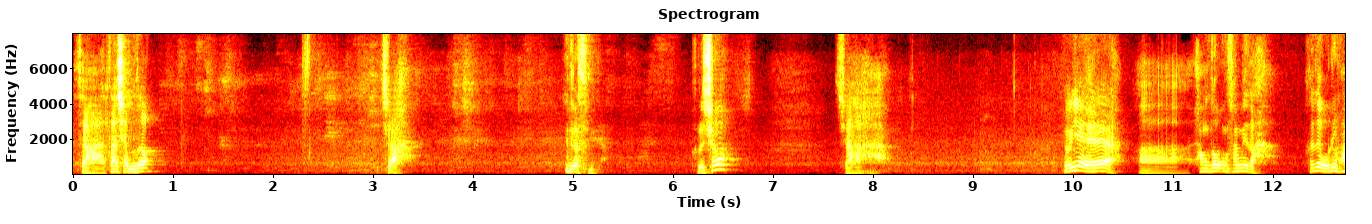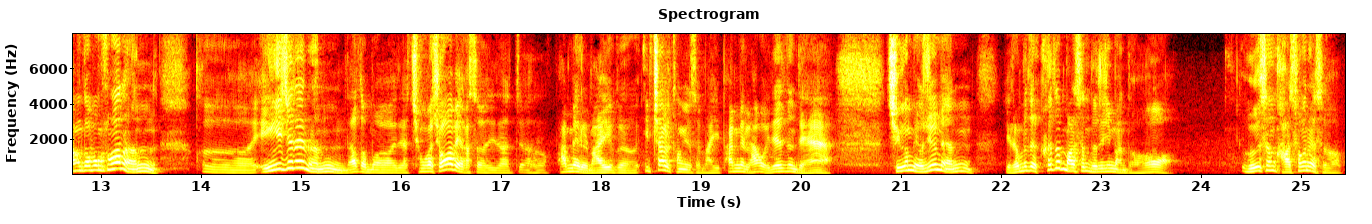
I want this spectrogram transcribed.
자, 다시 한 번 더. 자, 이렇습니다. 그렇죠? 자, 요게, 아, 황도봉사입니다. 근데 우리 황도봉송화는, 어, 예전에는 나도 뭐, 청과 조합에 가서 판매를 많이, 그, 입찰을 통해서 많이 판매를 하고 이랬는데, 지금 요즘엔 여러분들 거듭 말씀드리지만도, 의성 가수원에서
